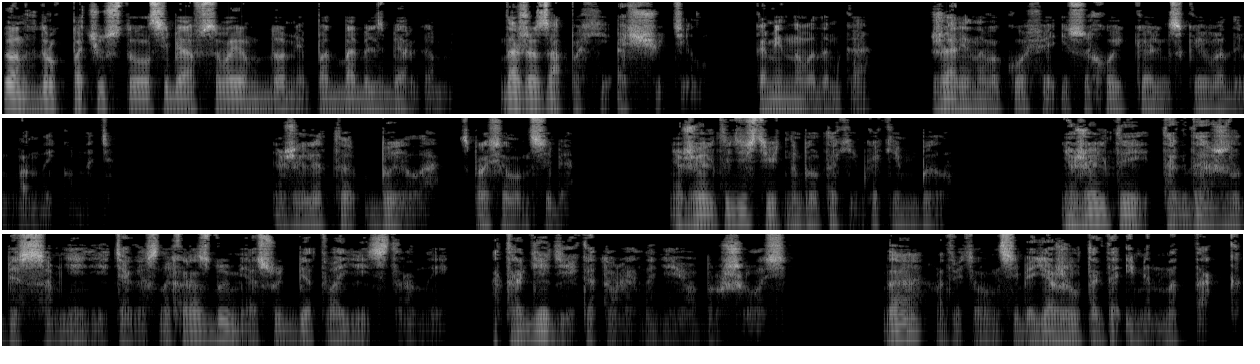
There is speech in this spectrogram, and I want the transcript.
И он вдруг почувствовал себя в своем доме под Бабельсбергом. Даже запахи ощутил. Каминного дымка, жареного кофе и сухой кёльнской воды в ванной комнате. Жаль, это было? — спросил он себя. Неужели ты действительно был таким, каким был? Неужели ты тогда жил без сомнений и тягостных раздумий о судьбе твоей страны, о трагедии, которая на нее обрушилась? — Да, — ответил он себе, — я жил тогда именно так.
